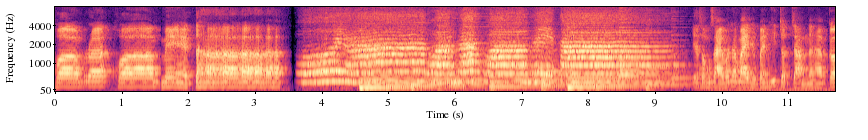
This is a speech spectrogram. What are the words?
ความรักความเมตตาโหยหาความรักความเมตตา อย่าสงสัยว่าทำไมถึงเป็นที่จดจำนะครับ ก็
